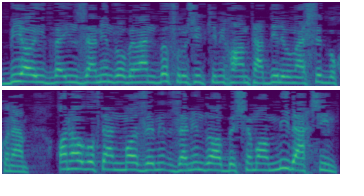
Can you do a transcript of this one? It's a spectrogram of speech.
بیایید و این زمین رو به من بفروشید که می‌خواهم تبدیل به مسجد بکنم. آنها گفتند ما زمین, زمین را به شما میبخشیم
